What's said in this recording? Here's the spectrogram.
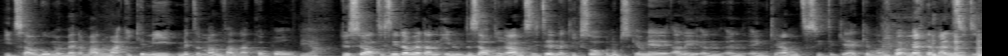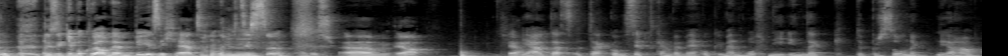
iets zou doen met mijn man, maar ik niet met de man van dat koppel. Ja. Dus ja, het is niet dat wij dan in dezelfde ruimte zitten en dat ik zo op een hoekje met allee, een, een, een krant zit te kijken naar wat mijn man zit te doen. Dus ik heb ook wel mijn bezigheid ondertussen. Is- Ehm, ja. Ja. Ja, dat, dat concept kan bij mij ook in mijn hoofd niet in. Dat ik de persoon, ja,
